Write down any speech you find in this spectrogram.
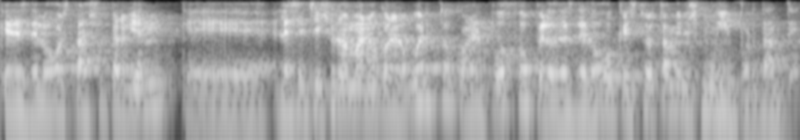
que desde luego está súper bien que les echéis una mano con el huerto, con el pozo, pero desde luego que esto también es muy importante.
